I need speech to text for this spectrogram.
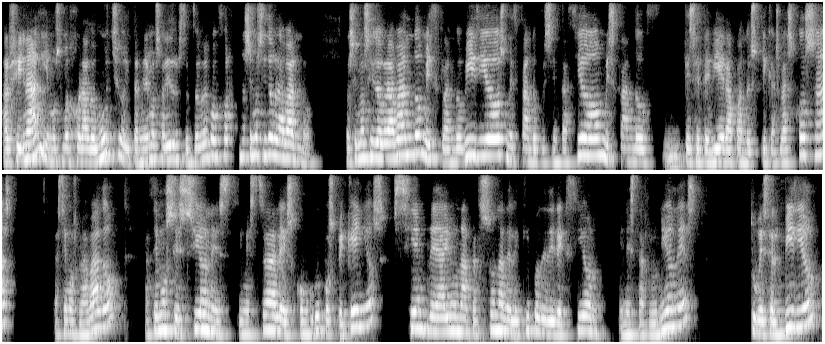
Al final, y hemos mejorado mucho y también hemos salido de nuestro entorno de confort, nos hemos ido grabando. Nos hemos ido grabando, mezclando vídeos, mezclando presentación, mezclando que se te viera cuando explicas las cosas. Las hemos grabado. Hacemos sesiones trimestrales con grupos pequeños. Siempre hay una persona del equipo de dirección en estas reuniones tú ves el vídeo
